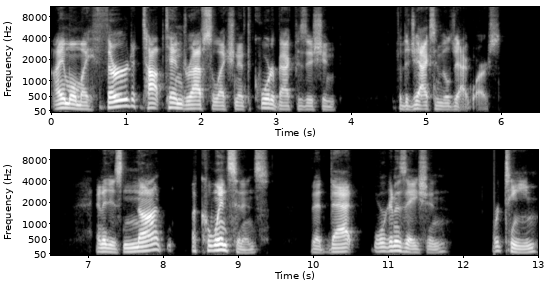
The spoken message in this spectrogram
I am on my third top 10 draft selection at the quarterback position for the Jacksonville Jaguars. And it is not a coincidence that that organization or team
